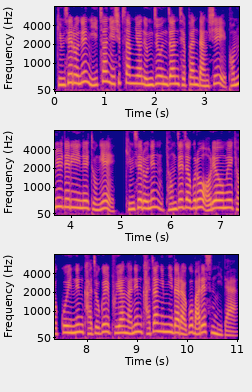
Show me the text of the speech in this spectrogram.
김세로는 2023년 음주운전 재판 당시 법률 대리인을 통해 김세로는 경제적으로 어려움을 겪고 있는 가족을 부양하는 가장입니다라고 말했습니다.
